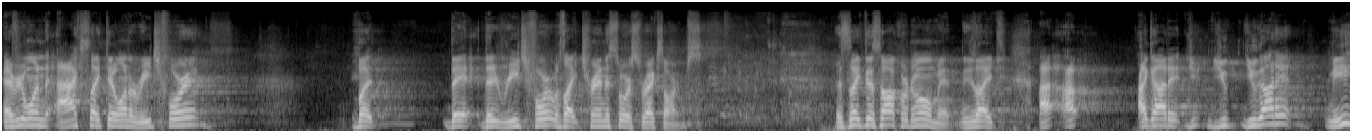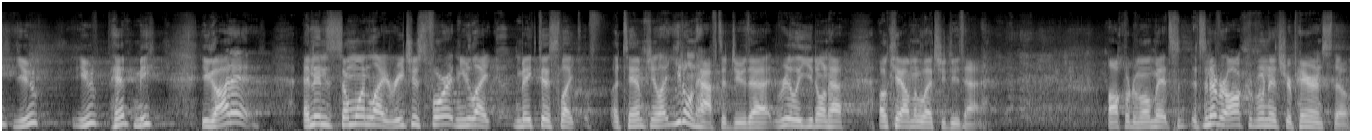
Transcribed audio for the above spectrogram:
Everyone acts like they want to reach for it, but they, they reach for it with like Tyrannosaurus Rex arms. It's like this awkward moment. And you're like, I, I, I got it. You, you, you got it? Me? You? You? Him? Me? You got it? And then someone like reaches for it and you like make this like attempt. And you're like, you don't have to do that. Really, you don't have. Okay, I'm gonna let you do that awkward moment. It's, it's never awkward when it's your parents, though.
